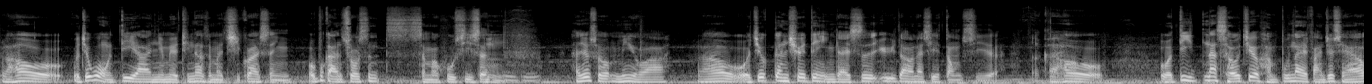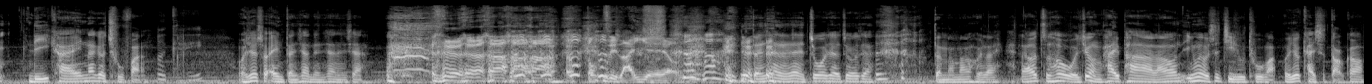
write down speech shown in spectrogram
然后我就问我弟啊，你有没有听到什么奇怪的声音？我不敢说是什么呼吸声，嗯他就说没有啊。然后我就更确定应该是遇到那些东西了。然后我弟那时候就很不耐烦，就想要离开那个厨房。，OK，我就说：“哎，你等一下，等一下，等一下，懂自己来也哦，你 等一下，等一下，你坐下，坐下，等妈妈回来。”然后之后我就很害怕，然后因为我是基督徒嘛，我就开始祷告。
